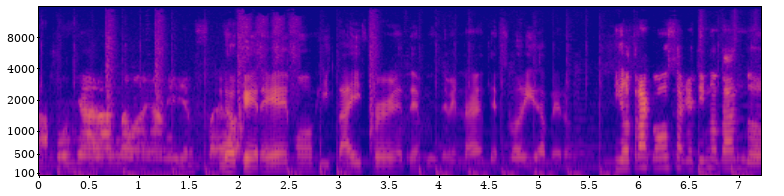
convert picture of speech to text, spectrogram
Apuñalando a Miami bien feo. Lo queremos, y Lifer, de, de verdad, de Florida, pero. Y otra cosa que estoy notando,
